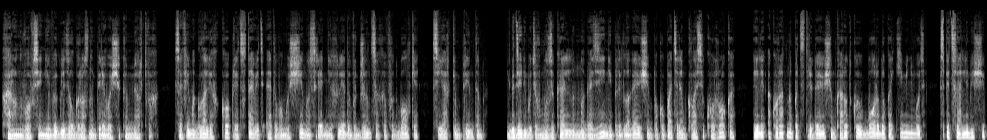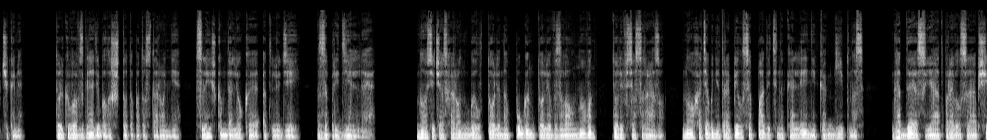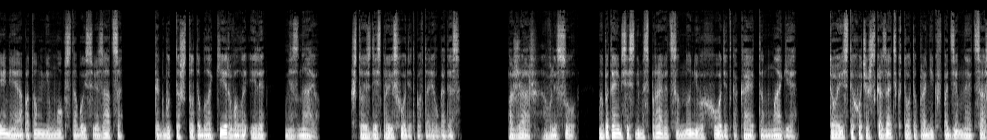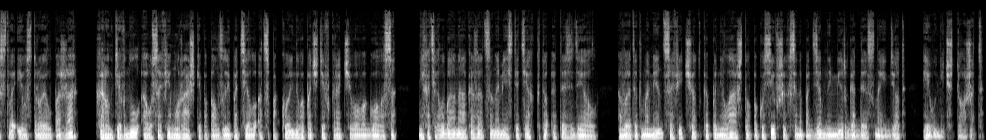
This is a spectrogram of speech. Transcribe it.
Харон вовсе не выглядел грозным перевозчиком мертвых. Софи могла легко представить этого мужчину средних лет в джинсах и футболке с ярким принтом, где-нибудь в музыкальном магазине, предлагающем покупателям классику рока или аккуратно подстригающим короткую бороду какими-нибудь специальными щипчиками. Только во взгляде было что-то потустороннее, слишком далекое от людей, запредельное. Но сейчас Харон был то ли напуган, то ли взволнован, то ли все сразу, но хотя бы не торопился падать на колени, как гипноз. «Гадес, я отправил сообщение, а потом не мог с тобой связаться, как будто что-то блокировало или... не знаю». «Что здесь происходит?» — повторил Гадес. Пожар в лесу. Мы пытаемся с ним справиться, но не выходит какая-то магия. То есть ты хочешь сказать, кто-то проник в подземное царство и устроил пожар? Харон кивнул, а у Софи мурашки поползли по телу от спокойного, почти вкрадчивого голоса. Не хотела бы она оказаться на месте тех, кто это сделал. В этот момент Софи четко поняла, что покусившихся на подземный мир Гадес найдет и уничтожит.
